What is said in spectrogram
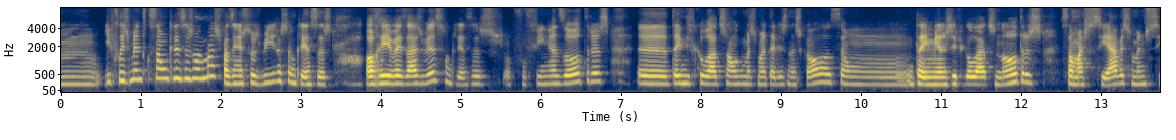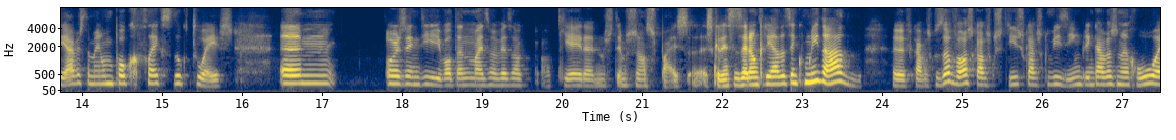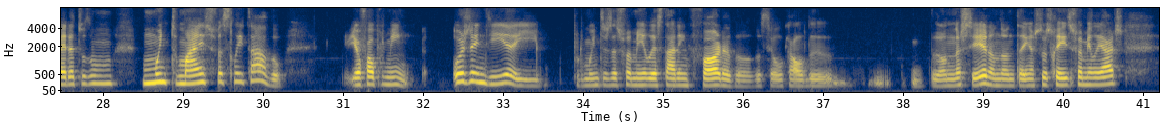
Um, e felizmente que são crianças normais, fazem as suas birras, são crianças horríveis às vezes, são crianças fofinhas outras, uh, têm dificuldades em algumas matérias na escola, são, têm menos dificuldades noutras, são mais sociáveis, são menos sociáveis, também é um pouco reflexo do que tu és. Um, hoje em dia, voltando mais uma vez ao, ao, que era nos tempos dos nossos pais, as crianças eram criadas em comunidade. Uh, ficavas com os avós, ficavas com os tios, ficavas com o vizinho, brincavas na rua, era tudo um, muito mais facilitado. Eu falo por mim, hoje em dia, e por muitas das famílias estarem fora do, do seu local de, de onde nasceram, de onde têm as suas raízes familiares,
